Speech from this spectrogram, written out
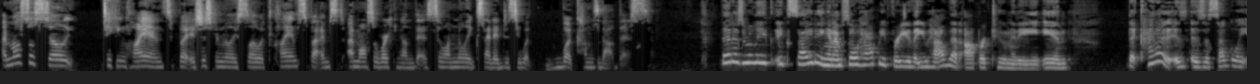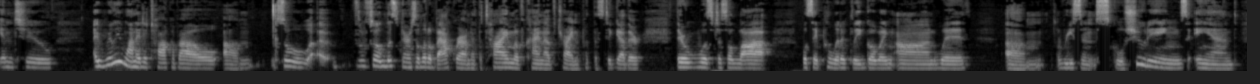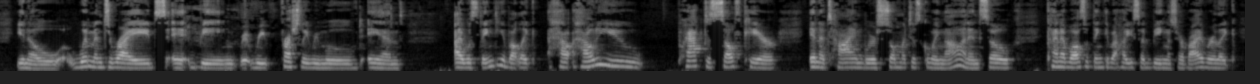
I'm also still taking clients, but it's just been really slow with clients. But I'm I'm also working on this, so I'm really excited to see what what comes about this. That is really exciting, and I'm so happy for you that you have that opportunity, and that kind of is is a segue into. I really wanted to talk about um, so uh, so listeners a little background at the time of kind of trying to put this together. There was just a lot we'll say politically going on with um, recent school shootings and you know women's rights mm-hmm. being re- freshly removed. And i was thinking about like how how do you practice self-care in a time where so much is going on? And so kind of also think about how you said being a survivor like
